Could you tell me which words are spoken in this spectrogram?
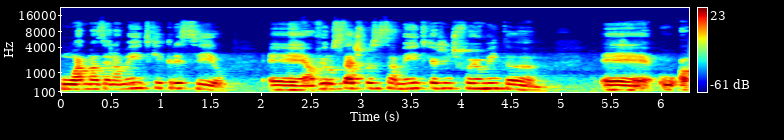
com o armazenamento que cresceu, é, a velocidade de processamento que a gente foi aumentando, é, a,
